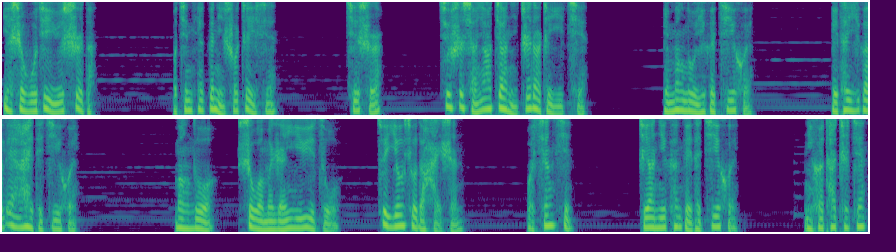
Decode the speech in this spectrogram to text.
也是无济于事的。我今天跟你说这些，其实，就是想要叫你知道这一切，给梦露一个机会，给她一个恋爱的机会。梦露是我们人鱼一族最优秀的海神，我相信。只要你肯给他机会，你和他之间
